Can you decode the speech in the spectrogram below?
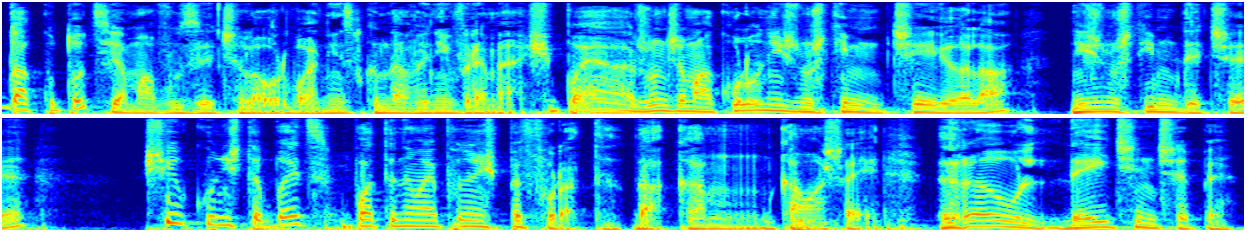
da, cu toții am avut 10 la urbanism când a venit vremea. Și pe aia ajungem acolo, nici nu știm ce e ăla, nici nu știm de ce, și cu niște băieți poate ne mai punem și pe furat. Da, cam, cam așa e. Răul de aici începe.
